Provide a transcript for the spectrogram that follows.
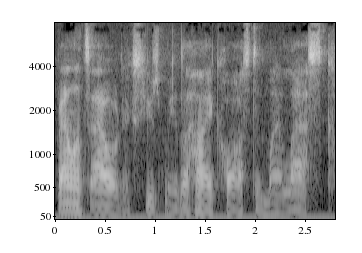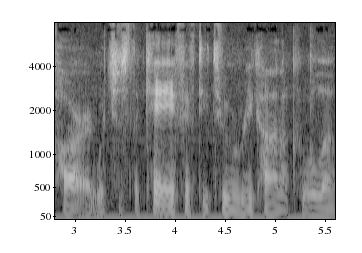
balance out, excuse me, the high cost of my last card, which is the KA-52 Recon Akula.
